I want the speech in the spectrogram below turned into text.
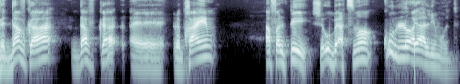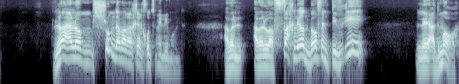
ודווקא, דווקא אה, רב חיים, אף על פי שהוא בעצמו, כולו היה לימוד. לא היה לו שום דבר אחר חוץ מלימוד. אבל, אבל הוא הפך להיות באופן טבעי לאדמו"ר,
